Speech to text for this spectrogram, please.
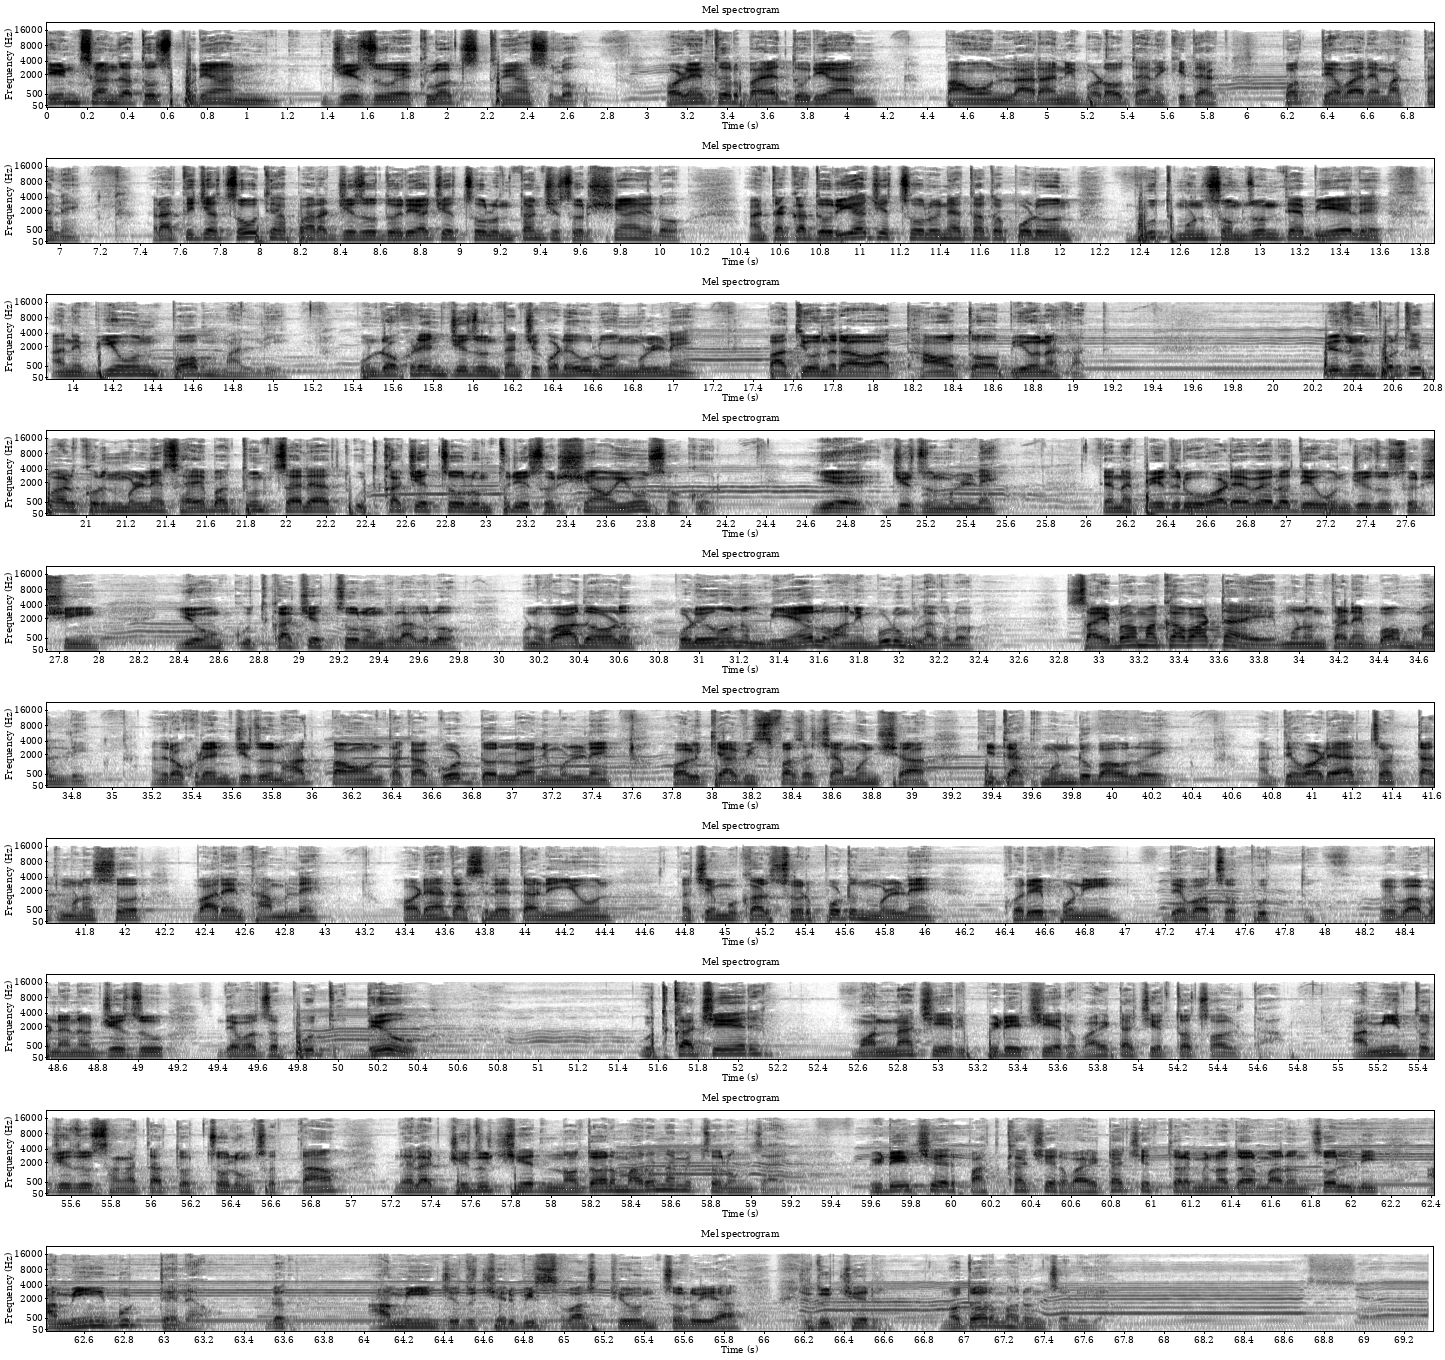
तिणसाण जातोच पर्यान जेजू एकलोच थंय आसलो होळें तर भायर दर्यान पावून लारांनी बडवतालें कित्याक पोत्तें वारें मारतालें रातीच्या चवथ्या पारार जेजू दर्याचेर चलून तांचे सरशीं आयलो. आनी ताका दर्याचेर चलून येता तो पळोवन भूत म्हूण समजून ते भियेले आनी भिवून बॉब मारली. पूण रोखडेंच जेजून तांचे कडेन उलोवन म्हणलें पातयेवन रावात हांव तो भियो नाकात. पेजून प्रतिपाळ करून म्हणलें साहेबा तूंच जाल्यार उदकाचेर चलून तुजे सरशीं हांव येवं सकोर. ये जेजून म्हणलें तेन्ना पेद्रू होड्यावेलो देवून जेजू सरशी येवंक उदकाचेर चलूंक लागलो पूण वादळ पळयोवन भियेलो आनी बुडूंक लागलो. सायबा म्हाका वाटाय म्हणून ताणें बॉम्ब मारली. आनी रोखड्यान जेजून हात पावून ताका गोट धरलो आनी म्हणलें हलक्या विस्वासाच्या मनशा कित्याक मुंडू बावलोय? आनी ते होड्यात चडटात म्हणसर वारें थांबलें. होड्यांत आसले ताणें येवन ताचे मुखार सरपटून म्हणलें खरेपणी देवाचो पूत तूं. वय बाबण्यानो जेजू देवाचो पूत देव. उदकाचेर मन्नाचेर पिडेचेर वायटाचेर तो चलता. आमी तो जेजू सांगता तो चलूंक सोदता जाल्यार जेजूचेर नदर मारून आमी चलूंक जाय. पिडेचेर पातकाचेर वायटाचेर तर आमी नदर मारून चल्ली आमी बुडटल्या आमी जेजूचेर विस्वास ठेवून चलुया जेजूचेर नदर मारून चलुया.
